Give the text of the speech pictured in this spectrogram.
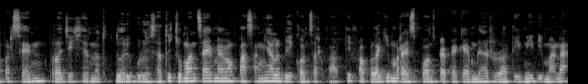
persen projection untuk 2021, cuman saya memang pasangnya lebih konservatif, apalagi merespons ppkm darurat ini, di mana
